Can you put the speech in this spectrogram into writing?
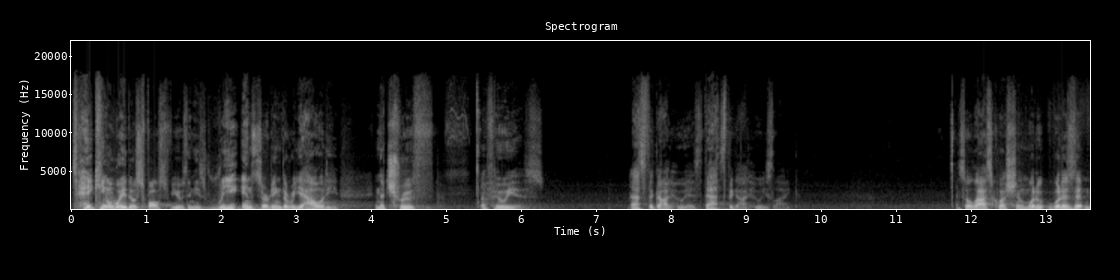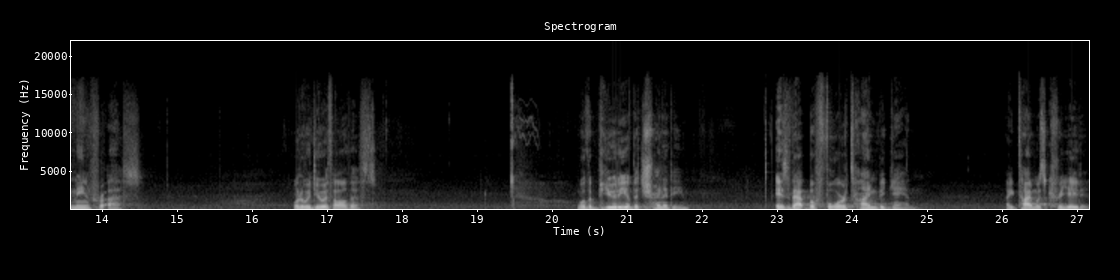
taking away those false views and He's reinserting the reality and the truth of who He is. That's the God who is, that's the God who He's like. So, last question what, do, what does it mean for us? What do we do with all this? Well, the beauty of the Trinity is that before time began, like time was created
